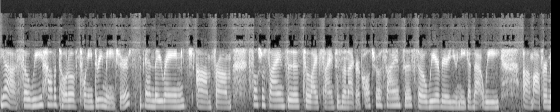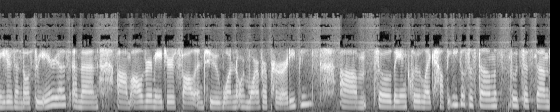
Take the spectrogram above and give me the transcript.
Yeah, so we have a total of 23 majors, and they range um, from social sciences to life sciences and agricultural sciences. So we are very unique in that we um, offer majors in those three areas, and then um, all of our majors fall into one or more of our priority themes. Um, so they include like healthy ecosystems, food systems,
